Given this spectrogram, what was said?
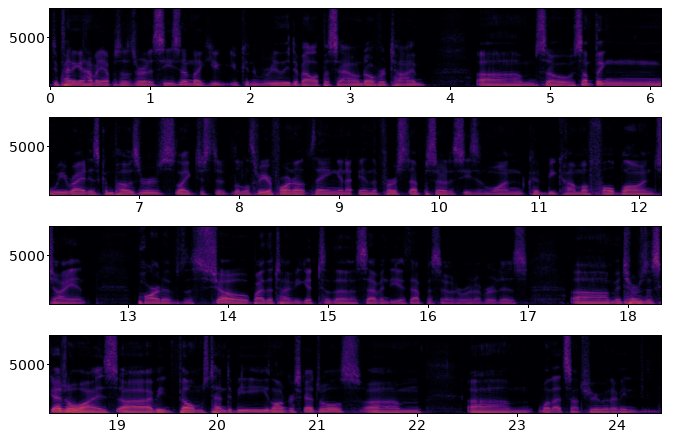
depending on how many episodes are in a season, like you, you can really develop a sound over time. Um, so something we write as composers, like just a little three or four note thing in, a, in the first episode of season one, could become a full blown giant part of the show by the time you get to the 70th episode or whatever it is. Um, in terms of schedule wise, uh, I mean, films tend to be longer schedules. Um, um, well, that's not true, but I mean,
